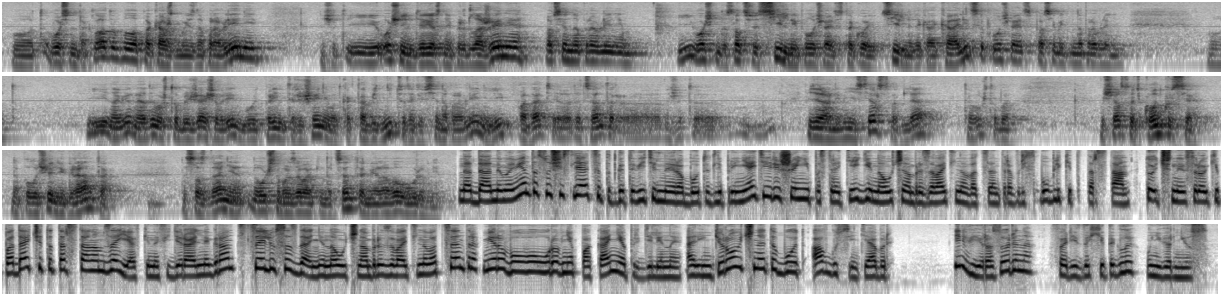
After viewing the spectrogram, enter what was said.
Вот, 8 докладов было по каждому из направлений. Значит, и очень интересные предложения по всем направлениям. И, общем, достаточно сильный получается такой, сильная такая коалиция получается по всем этим направлениям. Вот. И, наверное, я думаю, что в ближайшее время будет принято решение вот как-то объединить вот эти все направления и подать этот центр э, значит, э, федеральное министерство для того, чтобы участвовать в конкурсе на получение гранта на создание научно-образовательного центра мирового уровня. На данный момент осуществляются подготовительные работы для принятия решений по стратегии научно-образовательного центра в Республике Татарстан. Точные сроки подачи Татарстаном заявки на федеральный грант с целью создания научно-образовательного центра мирового уровня пока не определены. Ориентировочно это будет август-сентябрь. Эльвира Зорина, Фарид Захит оглы, Univer News.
